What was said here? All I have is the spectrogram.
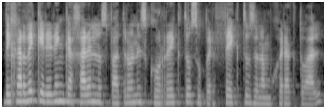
dejar de querer encajar en los patrones correctos o perfectos de la mujer actual,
